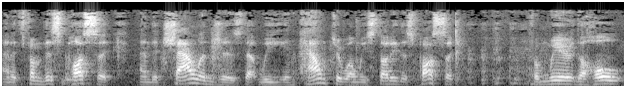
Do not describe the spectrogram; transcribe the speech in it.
and it's from this pasuk and the challenges that we encounter when we study this pasuk, from where the whole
